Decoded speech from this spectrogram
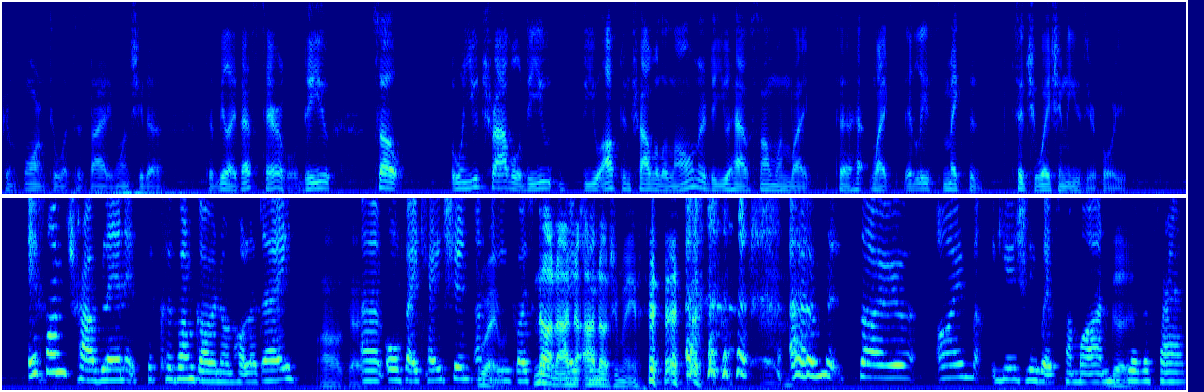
conform to what society wants you to to be like. That's terrible. Do you? So, when you travel, do you do you often travel alone, or do you have someone like to like at least make the situation easier for you? If I'm traveling, it's because I'm going on holiday Oh, okay. um, or vacation. I Right. you guys no, no, I know, I know what you mean. um, so I'm usually with someone, Good. with a friend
